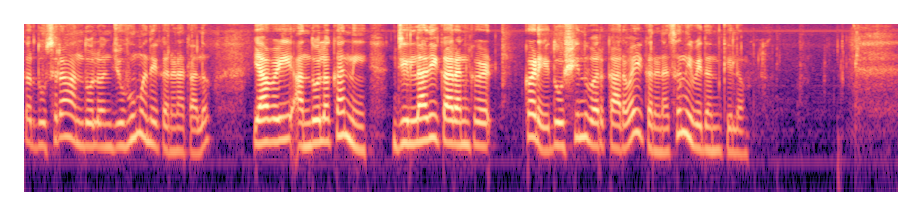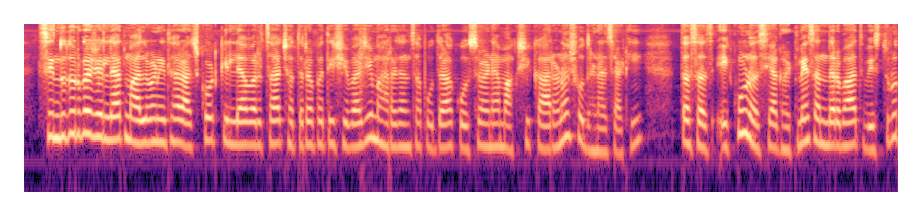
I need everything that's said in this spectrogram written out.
तर दुसरं आंदोलन जुहूमध्ये करण्यात आलं. यावेळी आंदोलकांनी जिल्हाधिकाऱ्यांकडे दोषींवर कारवाई करण्याचं निवेदन केलं. सिंधुदुर्ग जिल्ह्यात मालवण इथं राजकोट किल्ल्यावरचा छत्रपती शिवाजी महाराजांचा पुतळा कोसळण्यामागची कारणं शोधण्यासाठी तसंच एकूणच या घटनेसंदर्भात विस्तृत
